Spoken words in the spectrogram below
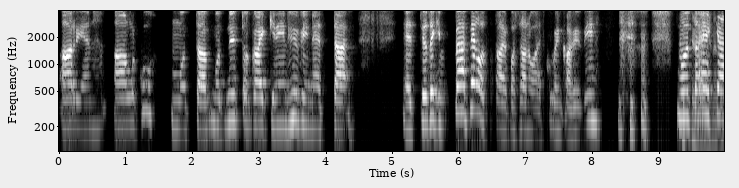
arjen alku mutta, mutta nyt on kaikki niin hyvin, että, että jotenkin vähän pelottaa jopa sanoa, että kuinka hyvin. mutta ehkä,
